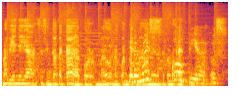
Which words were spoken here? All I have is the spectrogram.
Más bien ella se sintió atacada por Madonna cuando Pero Madonna no es copia. O sea...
